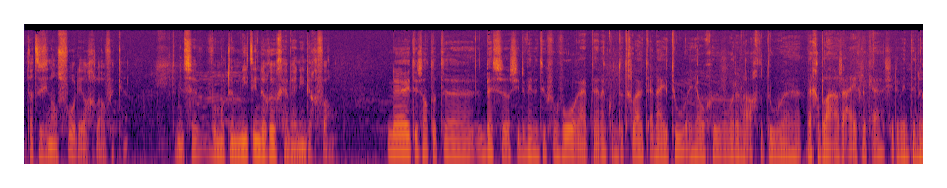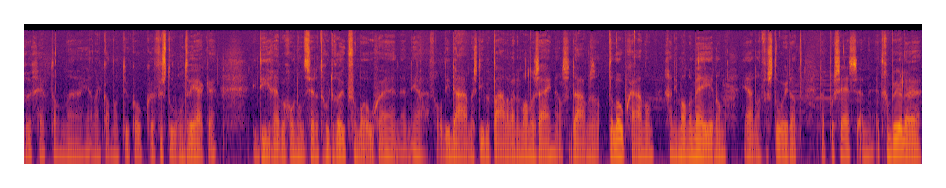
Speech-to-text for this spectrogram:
Dat is in ons voordeel, geloof ik. Hè? Tenminste, we moeten hem niet in de rug hebben in ieder geval. Nee, het is altijd uh, het beste als je de wind natuurlijk van voren hebt. Hè. Dan komt het geluid naar je toe en jouw geuren worden naar achter toe uh, weggeblazen eigenlijk. Hè. Als je de wind in de rug hebt, dan, uh, ja, dan kan dat natuurlijk ook verstorend werken. Die dieren hebben gewoon ontzettend goed reukvermogen. En, en, ja, vooral die dames die bepalen waar de mannen zijn. Als de dames op de loop gaan, dan gaan die mannen mee. En dan, ja, dan verstoor je dat, dat proces. En het gebeuren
